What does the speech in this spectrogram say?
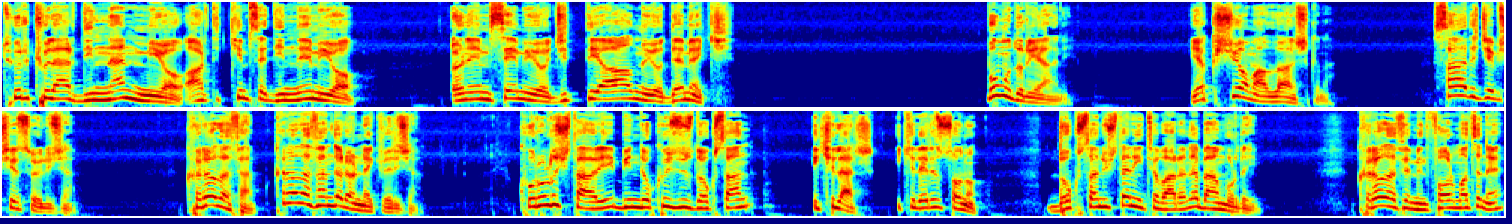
türküler dinlenmiyor. Artık kimse dinlemiyor. Önemsemiyor, ciddiye almıyor demek. Bu mudur yani? Yakışıyor mu Allah aşkına? Sadece bir şey söyleyeceğim. Kral Efem, Kral Efem'den örnek vereceğim. Kuruluş tarihi 1992'ler, ikilerin sonu. 93'ten itibaren de ben buradayım. Kral Efem'in formatı ne?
